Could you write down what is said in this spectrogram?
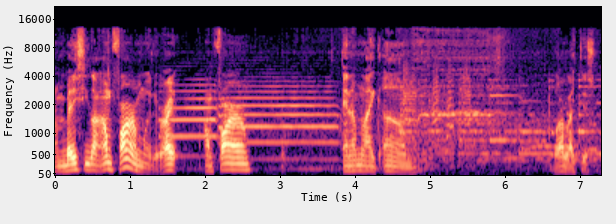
I'm basically like I'm firm with it, right? I'm firm, and I'm like um, well I like this one.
